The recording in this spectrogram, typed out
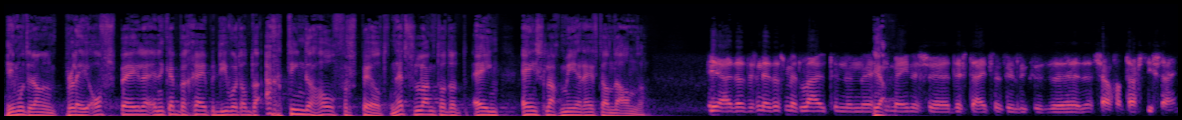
Die moeten dan een play-off spelen. En ik heb begrepen, die wordt op de achttiende hole verspeeld. Net zolang totdat één, één slag meer heeft dan de ander. Ja, dat is net als met Luiten en uh, Ja. Jiménez eh, destijds natuurlijk. Dat, dat zou fantastisch zijn.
